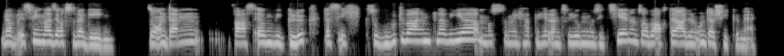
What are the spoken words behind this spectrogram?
Und deswegen war sie auch so dagegen. So, und dann war es irgendwie Glück, dass ich so gut war im Klavier, musste mich, habe mich ja dann zu jung musiziert und so, aber auch da den Unterschied gemerkt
